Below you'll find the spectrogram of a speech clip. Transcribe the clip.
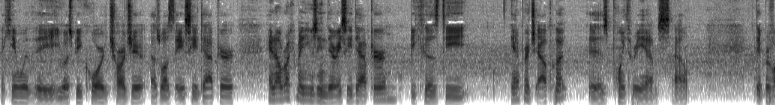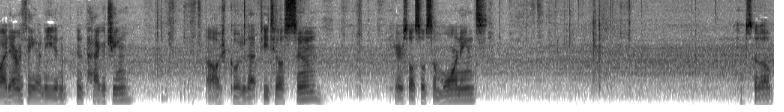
It came with the USB cord to charge it as well as the AC adapter. And I'll recommend using their AC adapter because the amperage output is 0.3 amps out. They provide everything I need in, in packaging I'll go to that detail soon. Here's also some warnings. The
